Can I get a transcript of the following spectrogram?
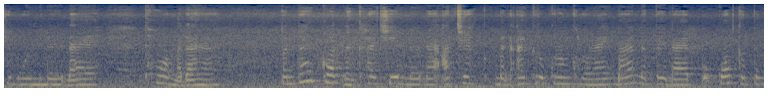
ជាមួយមនុស្សដែលធម្មតា ប៉ុន្តែគាត់នឹងខ្លាចជាមនុស្សដែលអត់ចេះមិនអាចគ្រប់គ្រងខ្លួនឯងបាននៅពេលដែលពួកគាត់កំពុង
